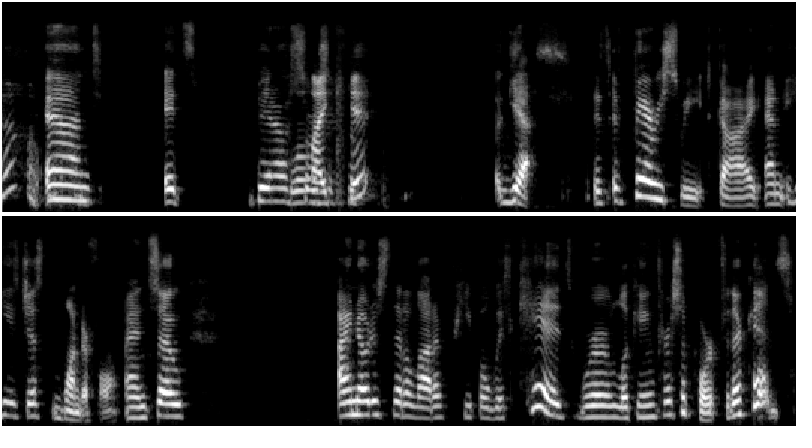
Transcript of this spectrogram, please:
oh. And it's been a source like of it? Yes it's a very sweet guy and he's just wonderful and so i noticed that a lot of people with kids were looking for support for their kids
